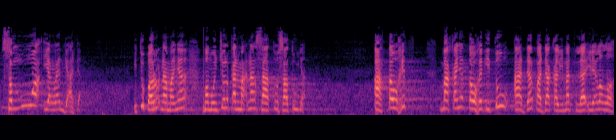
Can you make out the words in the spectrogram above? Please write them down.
semua yang lain gak ada. Itu baru namanya memunculkan makna satu-satunya. Ah, tauhid Makanya tauhid itu ada pada kalimat la ilaha illallah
